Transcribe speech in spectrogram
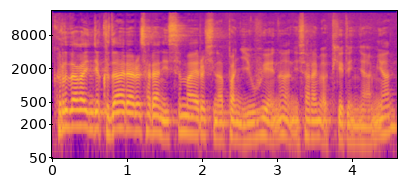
그러다가 이제 그다라를 살해한 이스마엘을 진압한 이후에는 이 사람이 어떻게 됐냐면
